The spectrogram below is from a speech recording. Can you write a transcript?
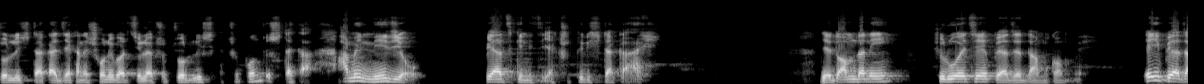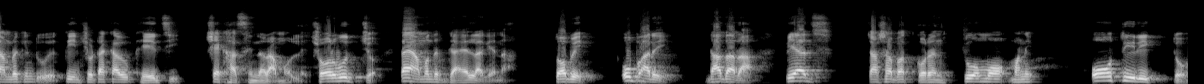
চল্লিশ টাকা যেখানে শনিবার ছিল একশো চল্লিশ, একশো পঞ্চাশ টাকা। আমি নিজেও পেঁয়াজ কিনেছি একশো তিরিশ টাকায়। যেহেতু আমদানি শুরু হয়েছে, পেঁয়াজের দাম কমবে। এই পেঁয়াজ আমরা কিন্তু তিনশো টাকাও খেয়েছি। শেখ হাসিনার আমলে। সর্বোচ্চ, তাই আমাদের গায়ে লাগে না। তবে ওপারে দাদারা পেঁয়াজ চাষাবাদ করেন চম মানে অতিরিক্ত,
